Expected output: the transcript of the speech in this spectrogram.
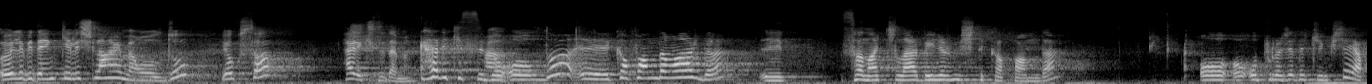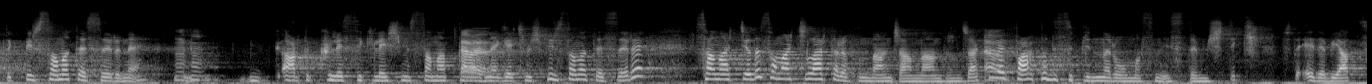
öyle bir denk gelişler mi oldu yoksa her ikisi de mi? Her ikisi de Ha. oldu. E, kafamda vardı. E, sanatçılar belirmişti kafamda. O, o, o projede çünkü şey yaptık. Bir sanat eserine artık klasikleşmiş sanat tarihine Evet. geçmiş bir sanat eseri sanatçı ya da sanatçılar tarafından canlandırılacaktı Evet. ve farklı disiplinler olmasını istemiştik. İşte edebiyat,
